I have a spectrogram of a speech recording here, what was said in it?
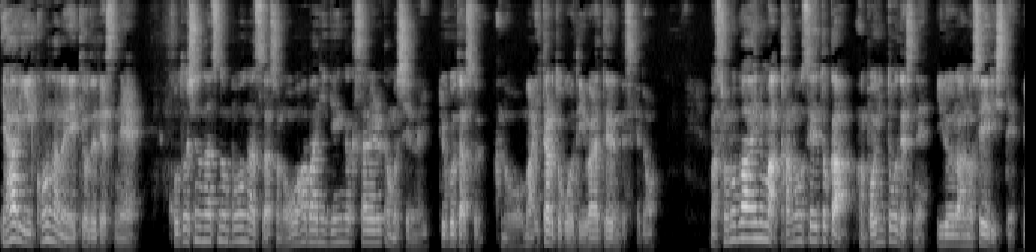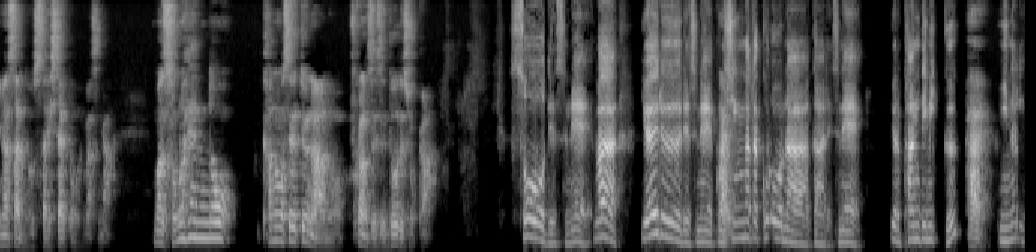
やはりコロナの影響でですね、今年の夏のボーナスはその大幅に減額されるかもしれないということは、あの、まあ、至るところで言われてるんですけど、まあ、その場合の、まあ、可能性とか、まあポイントをですね、いろいろあの、整理して皆さんにお伝えしたいと思いますが、まずその辺の可能性というのは、あの、深野先生どうでしょうか？そうですね。まあ、いわゆるですね、このはい新型コロナがですね、いわゆるパンデミックはい。になる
